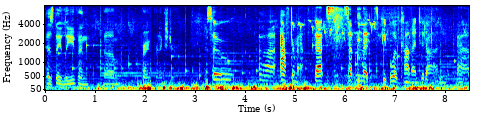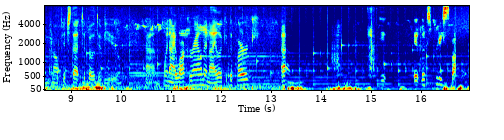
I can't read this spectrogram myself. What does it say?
as they leave and um, preparing for next year. So, uh, aftermath. That's something that people have commented on, um, and I'll pitch that to both of you. Um, when I walk around and I look at the park, um, it it looks pretty spotless,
